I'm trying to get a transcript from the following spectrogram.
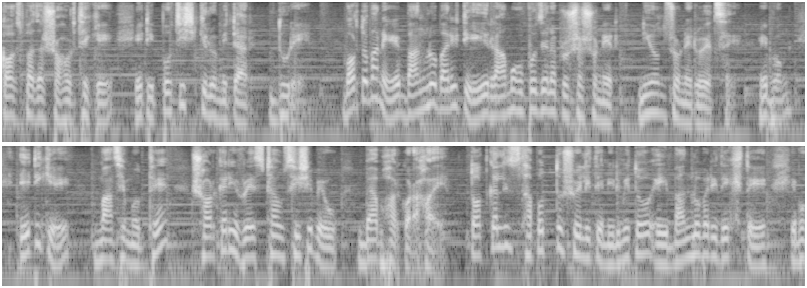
কক্সবাজার শহর থেকে এটি পঁচিশ কিলোমিটার দূরে। বর্তমানে বাংলো বাড়িটি রামু উপজেলা প্রশাসনের নিয়ন্ত্রণে রয়েছে এবং এটিকে মাঝে মধ্যে সরকারি রেস্ট হাউস হিসেবেও ব্যবহার করা হয়। তৎকালীন স্থাপত্য শৈলীতে নির্মিত এই বাংলো বাড়ি দেখতে এবং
